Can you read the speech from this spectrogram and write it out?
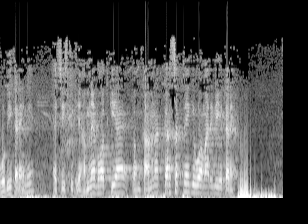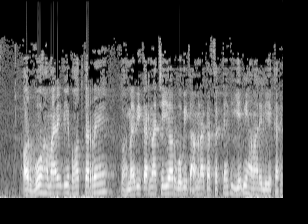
वो भी करेंगे। ऐसी स्थिति हमने बहुत किया है तो हम कामना कर सकते हैं कि वो हमारे लिए करें। और वो हमारे लिए बहुत कर रहे हैं तो हमें भी करना चाहिए और वो भी कामना कर सकते हैं कि ये भी हमारे लिए करें।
